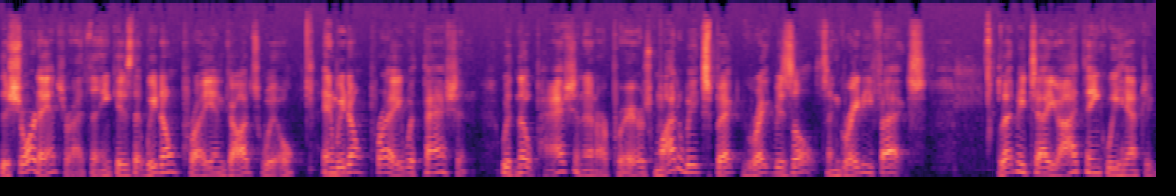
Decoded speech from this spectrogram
The short answer, I think, is that we don't pray in God's will and we don't pray with passion. With no passion in our prayers, why do we expect great results and great effects? Let me tell you, I think we have to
